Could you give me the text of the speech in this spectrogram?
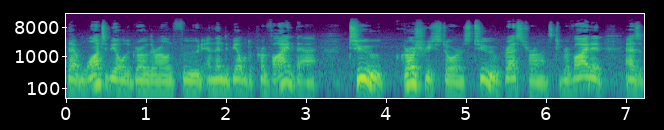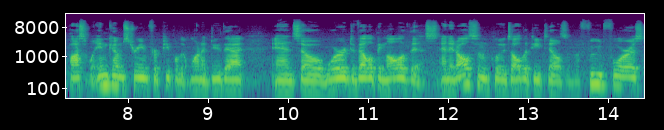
that want to be able to grow their own food, and then to be able to provide that to grocery stores, to restaurants, to provide it as a possible income stream for people that want to do that. And so we're developing all of this, and it also includes all the details of a food forest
